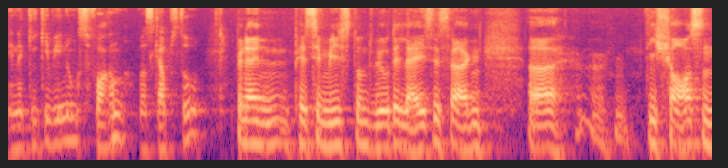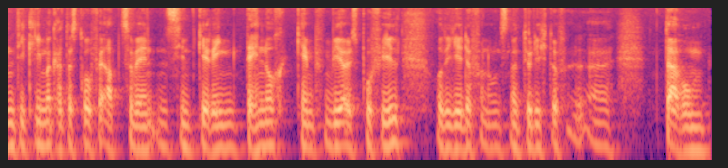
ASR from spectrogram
Energiegewinnungsform? Was glaubst du? Ich bin ein Pessimist und würde leise sagen, äh, die Chancen, die Klimakatastrophe abzuwenden, sind gering. Dennoch kämpfen wir als Profil oder jeder von uns natürlich äh, darum.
